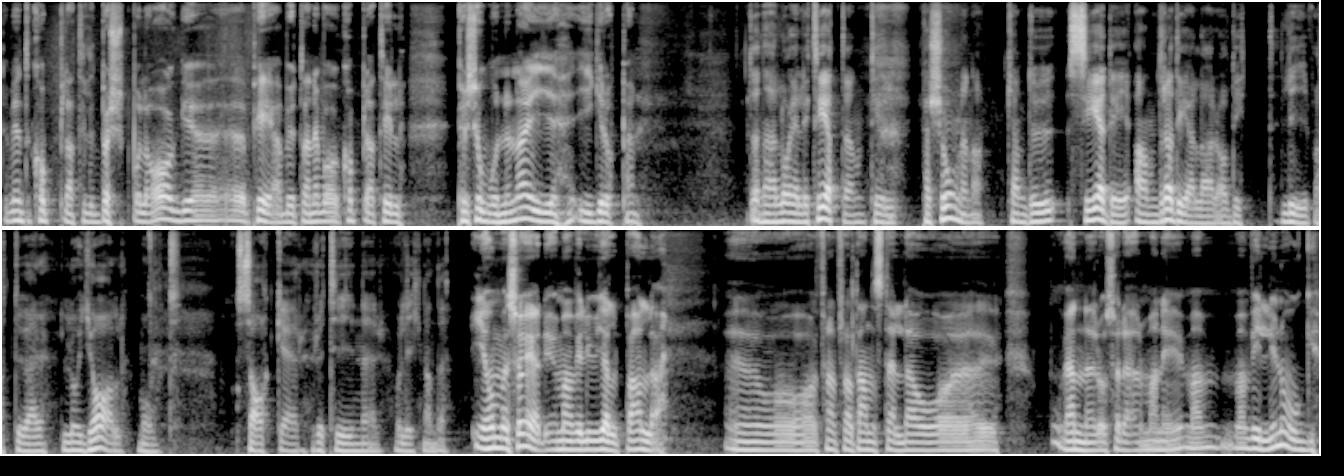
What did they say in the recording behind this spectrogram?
Det blev inte kopplat till ett börsbolag, eh, Peab, utan det var kopplat till personerna i, i gruppen. Den här lojaliteten till personerna, kan du se det i andra delar av ditt liv? Att du är lojal mot saker, rutiner och liknande? Jo, men så är det ju. Man vill ju hjälpa alla. Eh, och framförallt anställda och eh, vänner och sådär. Man, man, man vill ju nog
